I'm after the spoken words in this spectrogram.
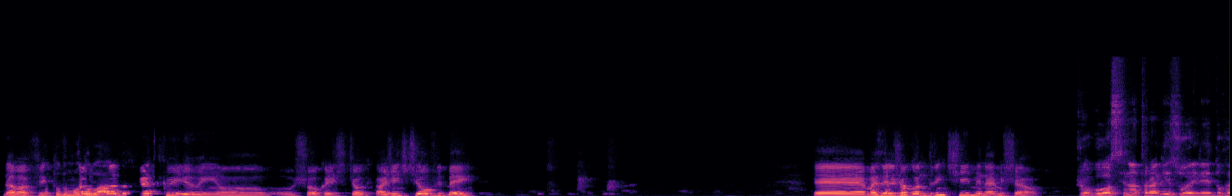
Não, mas fica, tá mundo lá. falando do Patrick Ewing, o, o Choco, a gente, te, a gente te ouve bem. É, mas ele jogou no Dream Team, né, Michel? Jogou, se naturalizou. Ele é do,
